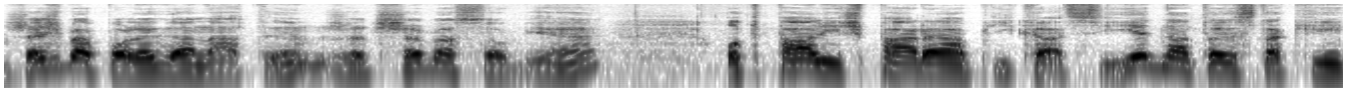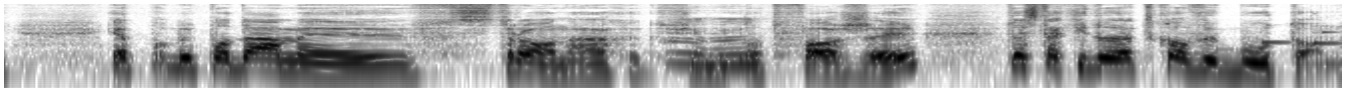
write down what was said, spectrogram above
Rzeźba polega na tym, że trzeba sobie odpalić parę aplikacji. Jedna to jest taki, jak my podamy w stronach, jak się mi otworzy, to jest taki dodatkowy buton.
